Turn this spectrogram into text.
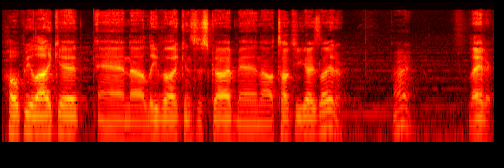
hope you like it and uh, leave a like and subscribe, and I'll talk to you guys later. All right. Later.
